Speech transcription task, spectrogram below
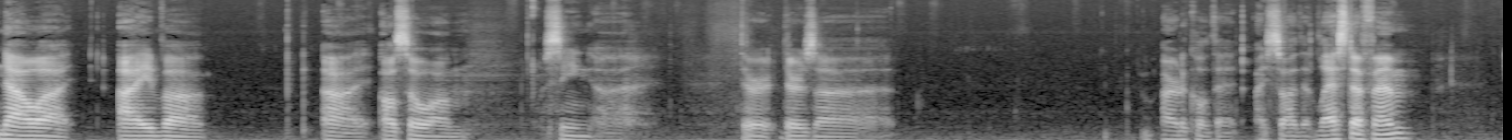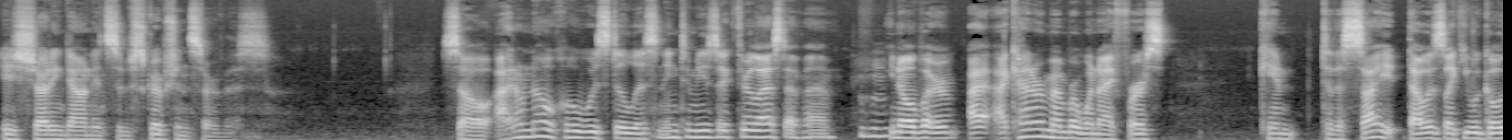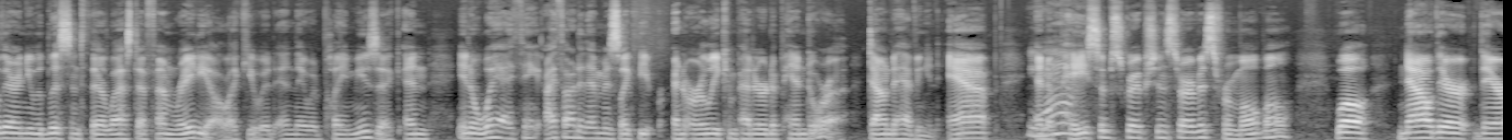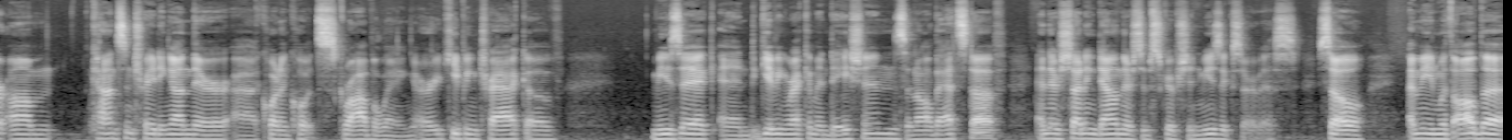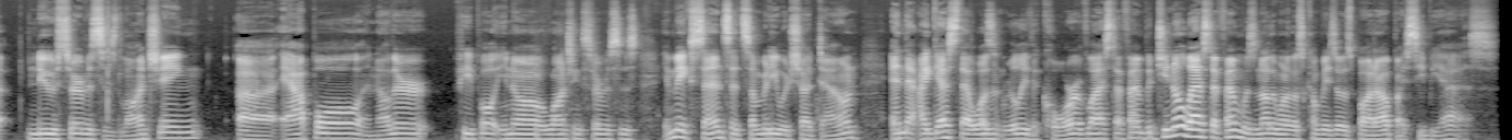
Now, uh, I've uh, uh, also um, seeing uh, there there's a article that I saw that Last FM is shutting down its subscription service. So I don't know who was still listening to music through Last FM. You know, but I, I kind of remember when I first came to the site, that was like you would go there and you would listen to their Last FM radio, like you would, and they would play music. And in a way, I think I thought of them as like the an early competitor to Pandora, down to having an app and a pay subscription service for mobile. Well, now they're they're um concentrating on their uh, quote unquote scrobbling or keeping track of music and giving recommendations and all that stuff and they're shutting down their subscription music service so i mean with all the new services launching uh, apple and other people you know launching services it makes sense that somebody would shut down and that, i guess that wasn't really the core of last fm but you know last fm was another one of those companies that was bought out by cbs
